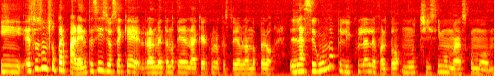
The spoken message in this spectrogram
y esto es un súper paréntesis, yo sé que realmente no tiene nada que ver con lo que estoy hablando, pero la segunda película le faltó muchísimo más como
